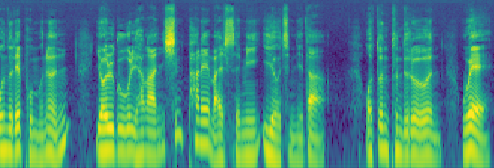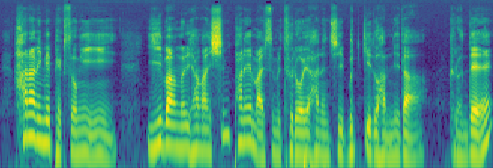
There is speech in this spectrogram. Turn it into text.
오늘의 본문은 열국을 향한 심판의 말씀이 이어집니다. 어떤 분들은 왜 하나님의 백성이 이방을 향한 심판의 말씀을 들어야 하는지 묻기도 합니다. 그런데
